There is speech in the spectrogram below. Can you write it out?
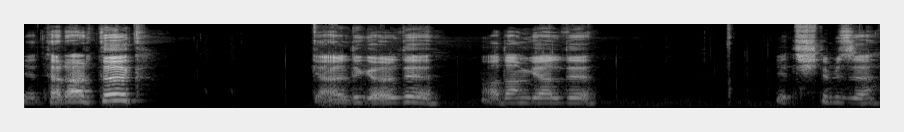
Yeter artık. Geldi geldi. Adam geldi. Yetişti bize.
